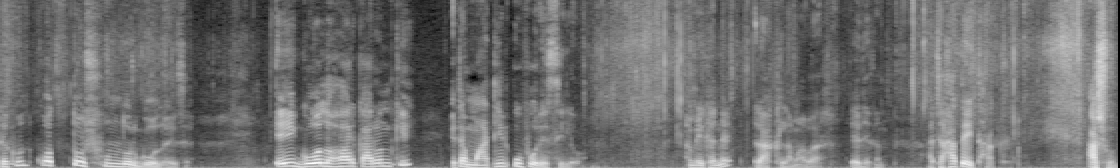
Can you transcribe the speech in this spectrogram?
দেখুন, কত সুন্দর গোল হয়েছে। এই গোল হওয়ার কারণ কি? এটা মাটির উপরে ছিল। আমি এখানে রাখলাম আবার। এ দেখেন। আচ্ছা হাতেই থাক। আসুন।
